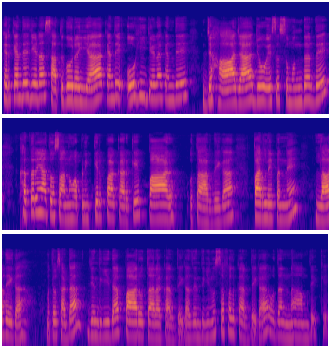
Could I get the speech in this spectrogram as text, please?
ਫਿਰ ਕਹਿੰਦੇ ਜਿਹੜਾ ਸਤਗੁਰ ਆ, ਕਹਿੰਦੇ ਉਹੀ ਜਿਹੜਾ ਕਹਿੰਦੇ ਜਹਾਜ਼ ਆ ਜੋ ਇਸ ਸਮੁੰਦਰ ਦੇ ਖਤਰਿਆਂ ਤੋਂ ਸਾਨੂੰ ਆਪਣੀ ਕਿਰਪਾ ਕਰਕੇ ਪਾਰ ਉਤਾਰ ਦੇਗਾ, ਪਰਲੇ ਪੰਨੇ ਲਾ ਦੇਗਾ। ਮਤਲਬ ਸਾਡਾ ਜ਼ਿੰਦਗੀ ਦਾ ਪਾਰ ਉਤਾਰਾ ਕਰ ਦੇਗਾ, ਜ਼ਿੰਦਗੀ ਨੂੰ ਸਫਲ ਕਰ ਦੇਗਾ, ਉਹਦਾ ਨਾਮ ਦੇ ਕੇ।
